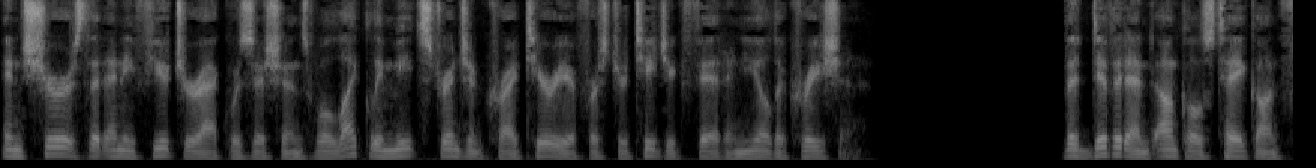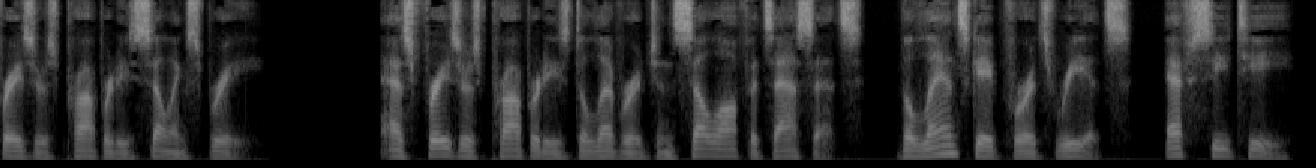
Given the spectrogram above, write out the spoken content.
ensures that any future acquisitions will likely meet stringent criteria for strategic fit and yield accretion. The Dividend Uncle's take on Frasers Property's selling spree. As Frasers Properties deleverage and sell off its assets, the landscape for its REITs, FCT,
